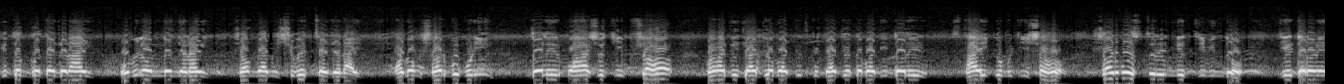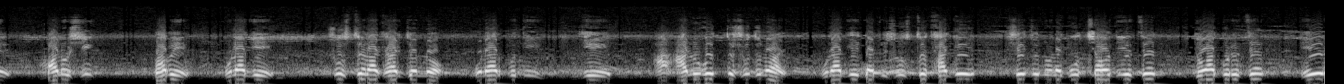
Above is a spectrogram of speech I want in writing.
কৃতজ্ঞতা জানাই, অভিনন্দন জানাই, সংগ্রামী শুভেচ্ছা জানাই এবং সর্বোপরি দলের মহাসচিব সহ বাংলাদেশ জাতীয়বাদী জাতীয়তাবাদী দলের স্থায়ী কমিটি সহ সর্বস্তরের নেতৃবৃন্দ যে ধরনের মানসিকভাবে ওনাকে সুস্থ রাখার জন্য ওনার প্রতি যে আনুগত্য শুধু নয়, ওনাকে যাতে সুস্থ থাকে, সেজন্য ওনাকে উৎসাহ দিয়েছেন, দোয়া করেছেন। এর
